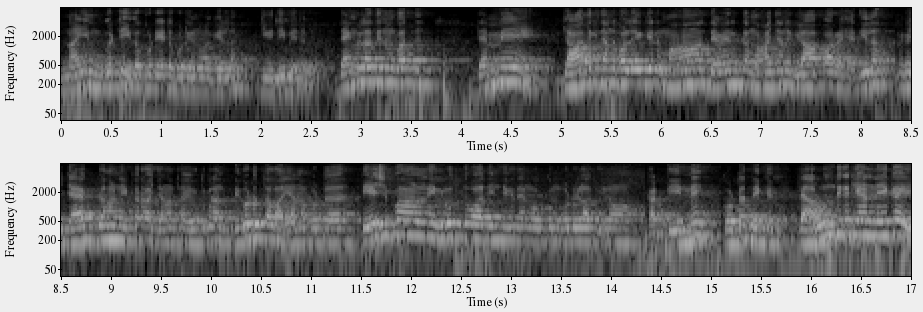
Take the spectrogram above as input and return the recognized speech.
නයි මුගට එක කොටයට කොට වෙනවා කියලා ජීවිතේ බෙරගන්න. දැන් වෙලා තියෙන මොකද්ද? දැන් මේ ජාතික ජන බලය කියන මහා දැවැන්ත මහජන ව්‍යාපාර හැදිලා මේක ජයග්‍රහණය කරා ජනතාව එකතු කරන් දෙගොඩ තලා යනකොට දේශපාලන විරුද්ධවාදීන් ටික දැන් ඔක්කොම කොට වෙලා තියෙනවා. කට්ටිය ඉන්නේ කොට දෙක. දැන් අරුන්දික කියන්නේ ඒකයි.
